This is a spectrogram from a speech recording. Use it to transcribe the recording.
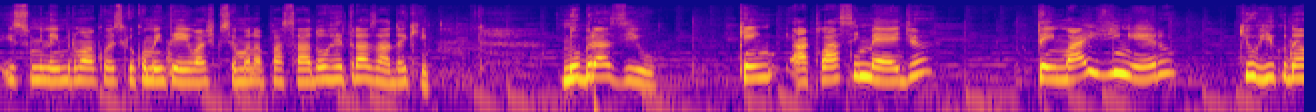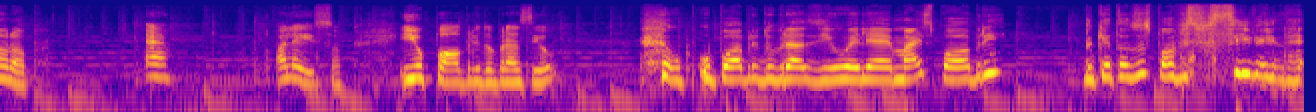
Isso me lembra uma coisa que eu comentei, eu acho que semana passada ou retrasada aqui. No Brasil, quem a classe média tem mais dinheiro que o rico da Europa. É, olha isso. E o pobre do Brasil? O, o pobre do Brasil, ele é mais pobre do que todos os pobres possíveis, né?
